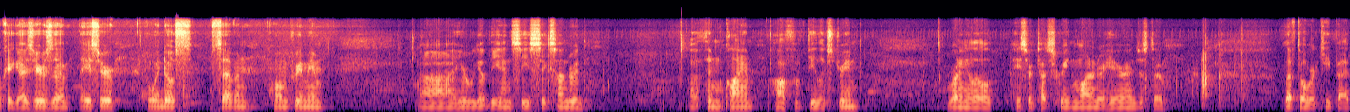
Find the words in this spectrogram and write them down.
Okay guys, here's a Acer Windows 7 Home Premium. Uh, here we got the NC600 uh, thin client off of Deal Extreme. Running a little Acer touchscreen monitor here and just a leftover keypad.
